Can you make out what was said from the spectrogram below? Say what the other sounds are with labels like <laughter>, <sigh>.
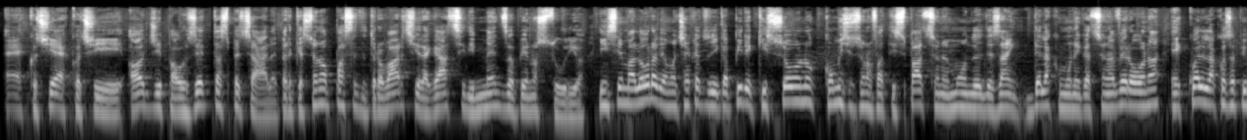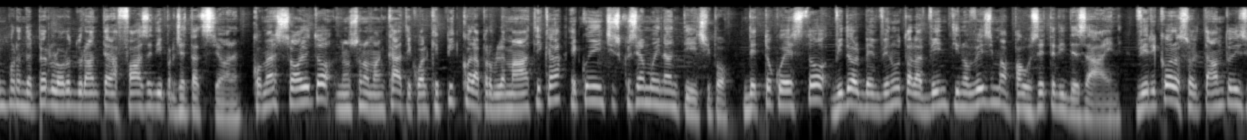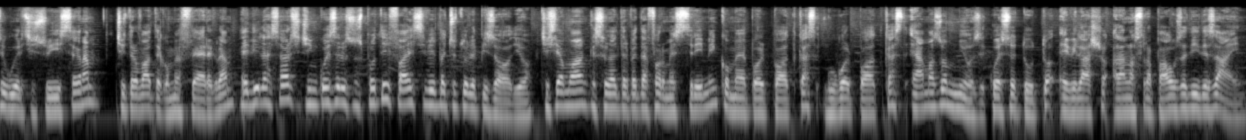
Eccoci, eccoci. Oggi pausetta speciale perché sono passati a trovarci i ragazzi di Mezzo Pieno Studio. Insieme a loro abbiamo cercato di capire chi sono, come si sono fatti spazio nel mondo del design della comunicazione a Verona e qual è la cosa più importante per loro durante la fase di progettazione. Come al solito non sono mancati qualche piccola problematica e quindi ci scusiamo in anticipo. Detto questo, vi do il benvenuto alla ventinovesima pausetta di design. Vi ricordo soltanto di seguirci su Instagram, ci trovate come Fairgram e di lasciarci 5 stelle su Spotify se vi è piaciuto l'episodio episodio. Ci siamo anche sulle altre piattaforme streaming come Apple Podcast, Google Podcast e Amazon Music. Questo è tutto e vi lascio alla nostra pausa di design.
